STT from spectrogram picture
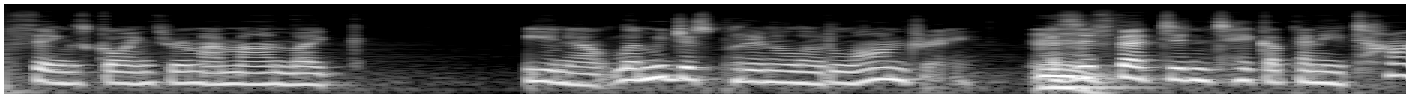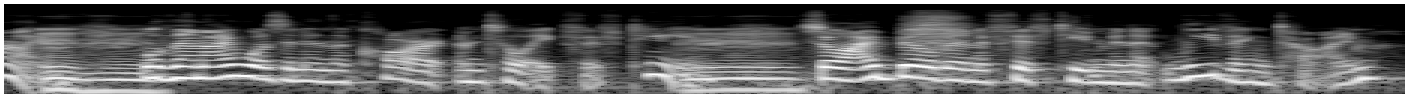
things going through my mind like, you know, let me just put in a load of laundry. As if mm. that didn't take up any time. Mm-hmm. Well, then I wasn't in the car until 8:15. Mm. So I build in a 15-minute leaving time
